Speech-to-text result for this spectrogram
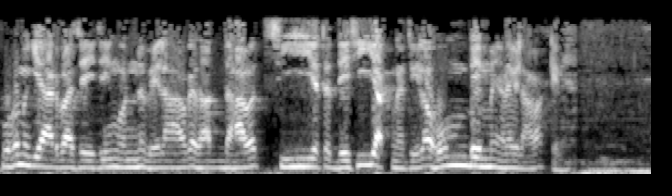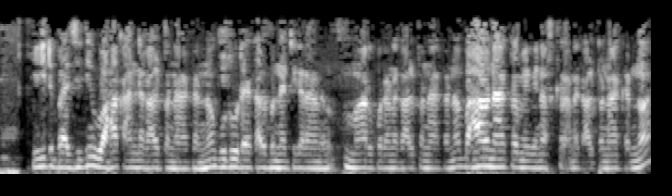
කොහොම ගියාට පස්සේ ඉතින් ඔන්න වෙලාවක සද්ධාව 100ට 200ක් නැතිලා හොම්බෙන්න යන වෙලාවක් එනවා. ඊට පස්සේ ඉතින් වහ කන්න කල්පනා කරනවා ගුරුවරයා කල්පනා නැති කරන මාරු කරන කල්පනා කරනවා භාවනා ක්‍රම වෙනස් කරන කල්පනා කරනවා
